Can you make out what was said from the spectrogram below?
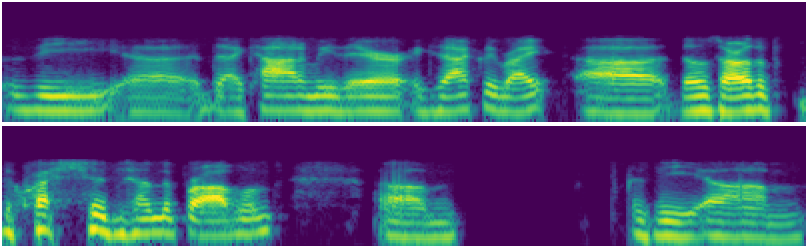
the uh, dichotomy there exactly right. Uh, those are the, the, questions and the problems. Um, the um,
